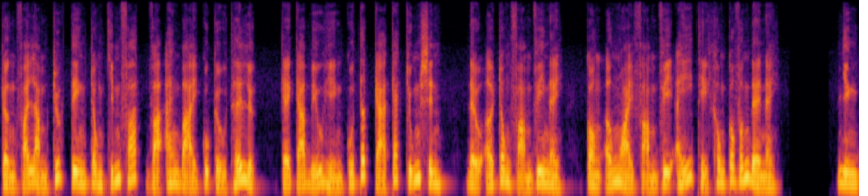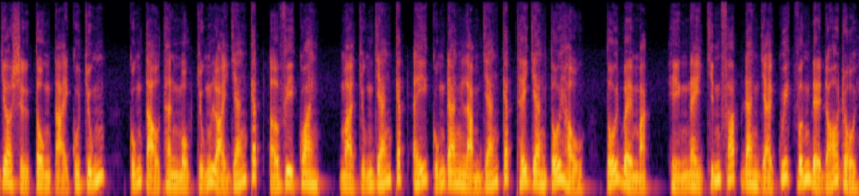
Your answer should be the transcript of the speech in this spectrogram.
cần phải làm trước tiên trong chính pháp và an bài của cựu thế lực, kể cả biểu hiện của tất cả các chúng sinh, đều ở trong phạm vi này, còn ở ngoài phạm vi ấy thì không có vấn đề này. Nhưng do sự tồn tại của chúng cũng tạo thành một chủng loại gián cách ở vi quan mà chủng gián cách ấy cũng đang làm gián cách thế gian tối hậu, tối bề mặt, hiện nay chính pháp đang giải quyết vấn đề đó rồi.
